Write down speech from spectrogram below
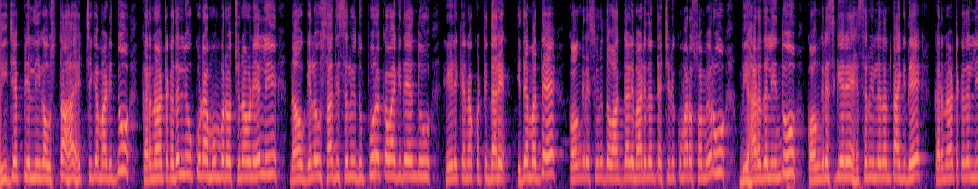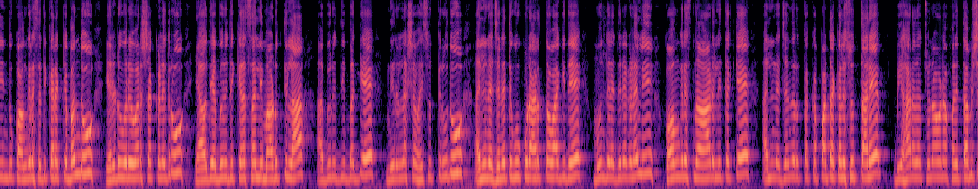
ಬಿಜೆಪಿಯಲ್ಲಿ ಈಗ ಉತ್ಸಾಹ ಹೆಚ್ಚಿಗೆ ಮಾಡಿದ್ದು ಕರ್ನಾಟಕದಲ್ಲಿಯೂ ಕೂಡ ಮುಂಬರುವ ಚುನಾವಣೆಯಲ್ಲಿ ನಾವು ಗೆಲುವು ಸಾಧಿಸಲು ಇದು ಪೂರಕವಾಗಿದೆ ಎಂದು ಹೇಳಿಕೆಯನ್ನು ಕೊಟ್ಟಿದ್ದಾರೆ. ಇದೇ ಮಧ್ಯೆ ಕಾಂಗ್ರೆಸ್ ವಿರುದ್ಧ ವಾಗ್ದಾಳಿ ಮಾಡಿದಂತೆ ಎಚ್ ಡಿ ಕುಮಾರಸ್ವಾಮಿ ಅವರು ಬಿಹಾರದಲ್ಲಿ ಇಂದು ಕಾಂಗ್ರೆಸ್ಗೆ ಹೆಸರು ಇಲ್ಲದಂತಾಗಿದೆ. ಕರ್ನಾಟಕದಲ್ಲಿ ಇಂದು ಕಾಂಗ್ರೆಸ್ ಅಧಿಕಾರಕ್ಕೆ ಬಂದು ಎರಡೂವರೆ ವರ್ಷ ಕಳೆದರೂ ಯಾವುದೇ ಅಭಿವೃದ್ಧಿ ಕೆಲಸ ಅಲ್ಲಿ ಮಾಡುತ್ತಿಲ್ಲ. ಅಭಿವೃದ್ಧಿ ಬಗ್ಗೆ ನಿರ್ಲಕ್ಷ್ಯ ವಹಿಸುತ್ತಿರುವುದು ಅಲ್ಲಿನ ಜನತೆಗೂ ಕೂಡ ಅರ್ಥವಾಗಿದೆ. ಮುಂದಿನ ದಿನಗಳಲ್ಲಿ ಕಾಂಗ್ರೆಸ್ನ ಆಡಳಿತಕ್ಕೆ ಅಲ್ಲಿನ ಜನರು ತಕ್ಕ ಪಾಠ ಕಲಿಸುತ್ತಾರೆ. ಬಿಹಾರದ ಚುನಾವಣಾ ಫಲಿತಾಂಶ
